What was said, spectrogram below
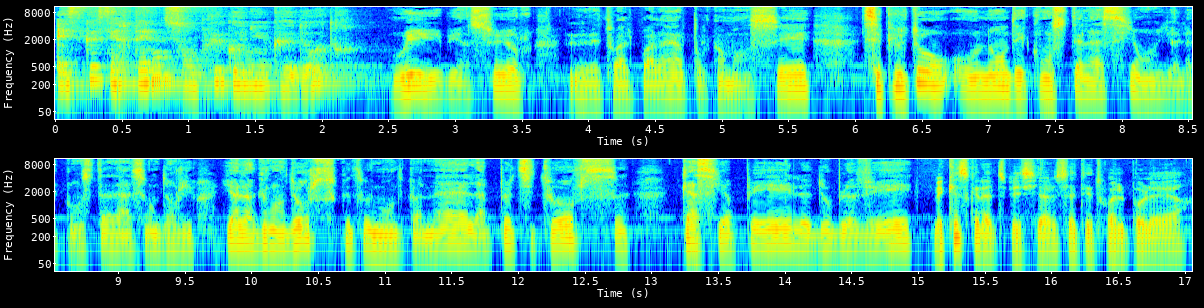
est-ce que certaines sont plus connues que d'autres? Oui, bien sûr, l'étoile polaire pour commencer. C'est plutôt au nom des constellations. Il y a la constellation d'Orion. Il y a la grande ours que tout le monde connaît, la petite ours, Cassiopée, le W. Mais qu'est-ce qu'elle a de spécial, cette étoile polaire?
